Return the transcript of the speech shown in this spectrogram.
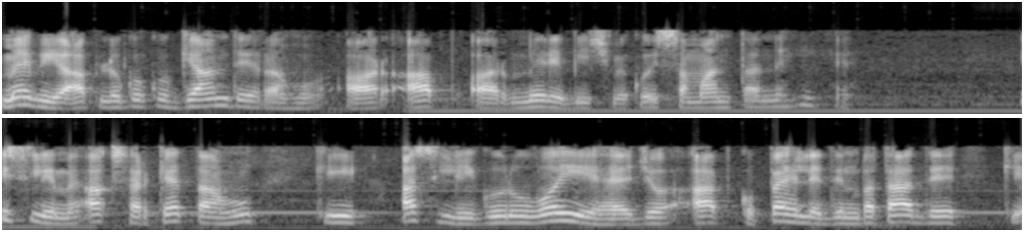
मैं भी आप लोगों को ज्ञान दे रहा हूँ और आप और मेरे बीच में कोई समानता नहीं है। इसलिए मैं अक्सर कहता हूँ कि असली गुरु वही है जो आपको पहले दिन बता दे कि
